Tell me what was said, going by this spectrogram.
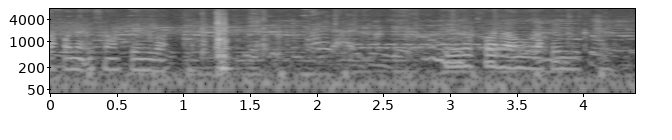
Ako ng isang timba. Pero parang ang laki nito.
